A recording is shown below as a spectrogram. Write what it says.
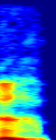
com.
